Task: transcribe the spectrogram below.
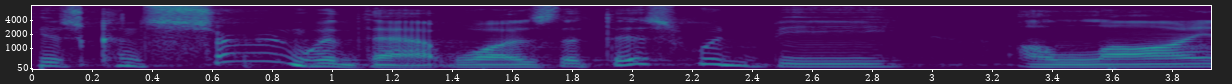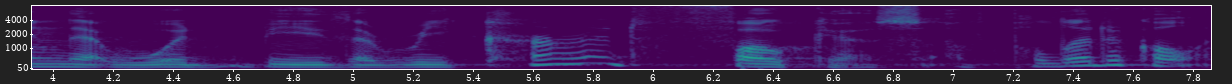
his concern with that was that this would be a line that would be the recurrent focus of political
